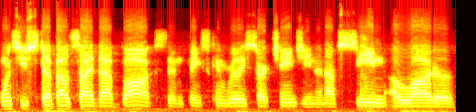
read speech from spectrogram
once you step outside that box, then things can really start changing. And I've seen a lot of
